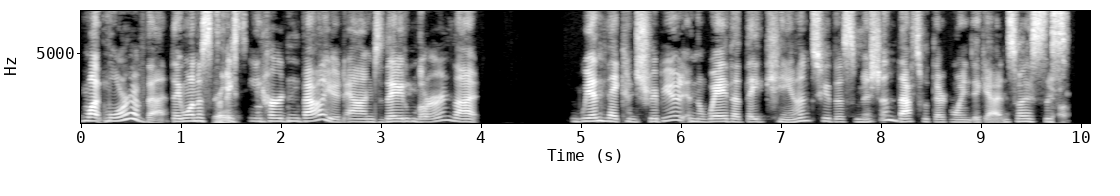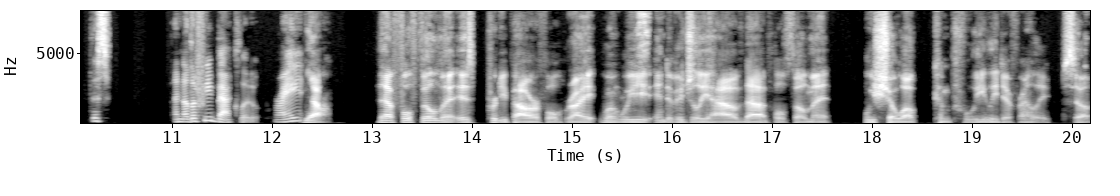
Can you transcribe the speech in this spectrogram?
They want more of that. They want us right. to be seen, heard, and valued. And they learn that when they contribute in the way that they can to this mission, that's what they're going to get. And so it's this yeah. this another feedback loop, right? Yeah. That fulfillment is pretty powerful, right? When we individually have that fulfillment we show up completely differently. So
